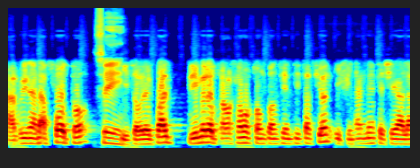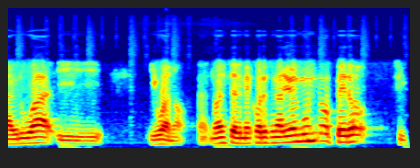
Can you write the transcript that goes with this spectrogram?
arruina la foto y sobre el cual primero trabajamos con concientización y finalmente llega la grúa y, y bueno, no es el mejor escenario del mundo, pero si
